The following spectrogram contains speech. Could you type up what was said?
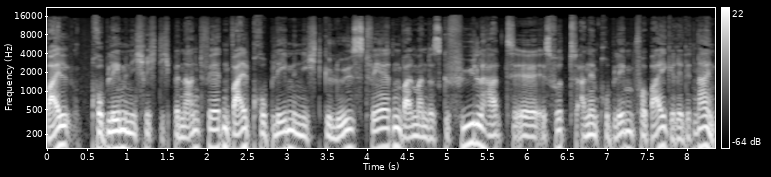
weil Probleme nicht richtig benannt werden, weil Probleme nicht gelöst werden, weil man das Gefühl hat, äh, es wird an den Problemen vorbeigeredet. Nein,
